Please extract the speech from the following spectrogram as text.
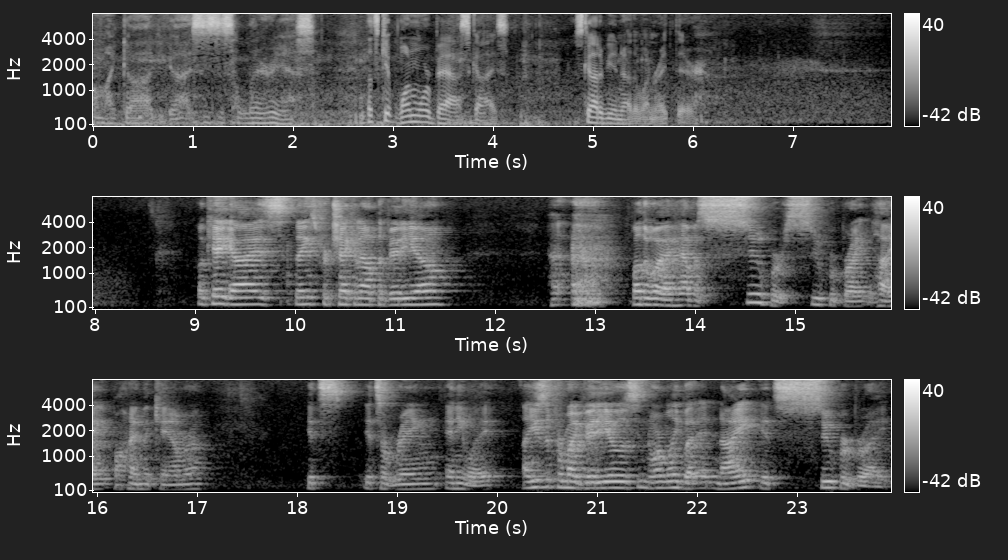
Oh my God, you guys, this is hilarious. Let's get one more bass, guys. There's got to be another one right there. Okay, guys, thanks for checking out the video. By the way, I have a super, super bright light behind the camera. It's, it's a ring. Anyway, I use it for my videos normally, but at night it's super bright.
